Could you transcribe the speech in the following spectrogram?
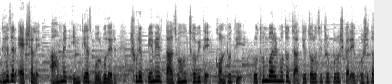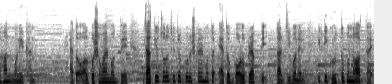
দুই হাজার এক সালে আহমেদ ইমতিয়াজ বুলবুলের সুরে প্রেমের তাজমহল ছবিতে কণ্ঠ দিয়ে প্রথমবারের মতো জাতীয় চলচ্চিত্র পুরস্কারে ভূষিত হন মনির খান। এত অল্প সময়ের মধ্যে জাতীয় চলচ্চিত্র পুরস্কারের মতো এত বড় প্রাপ্তি তার জীবনের একটি গুরুত্বপূর্ণ অধ্যায়।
